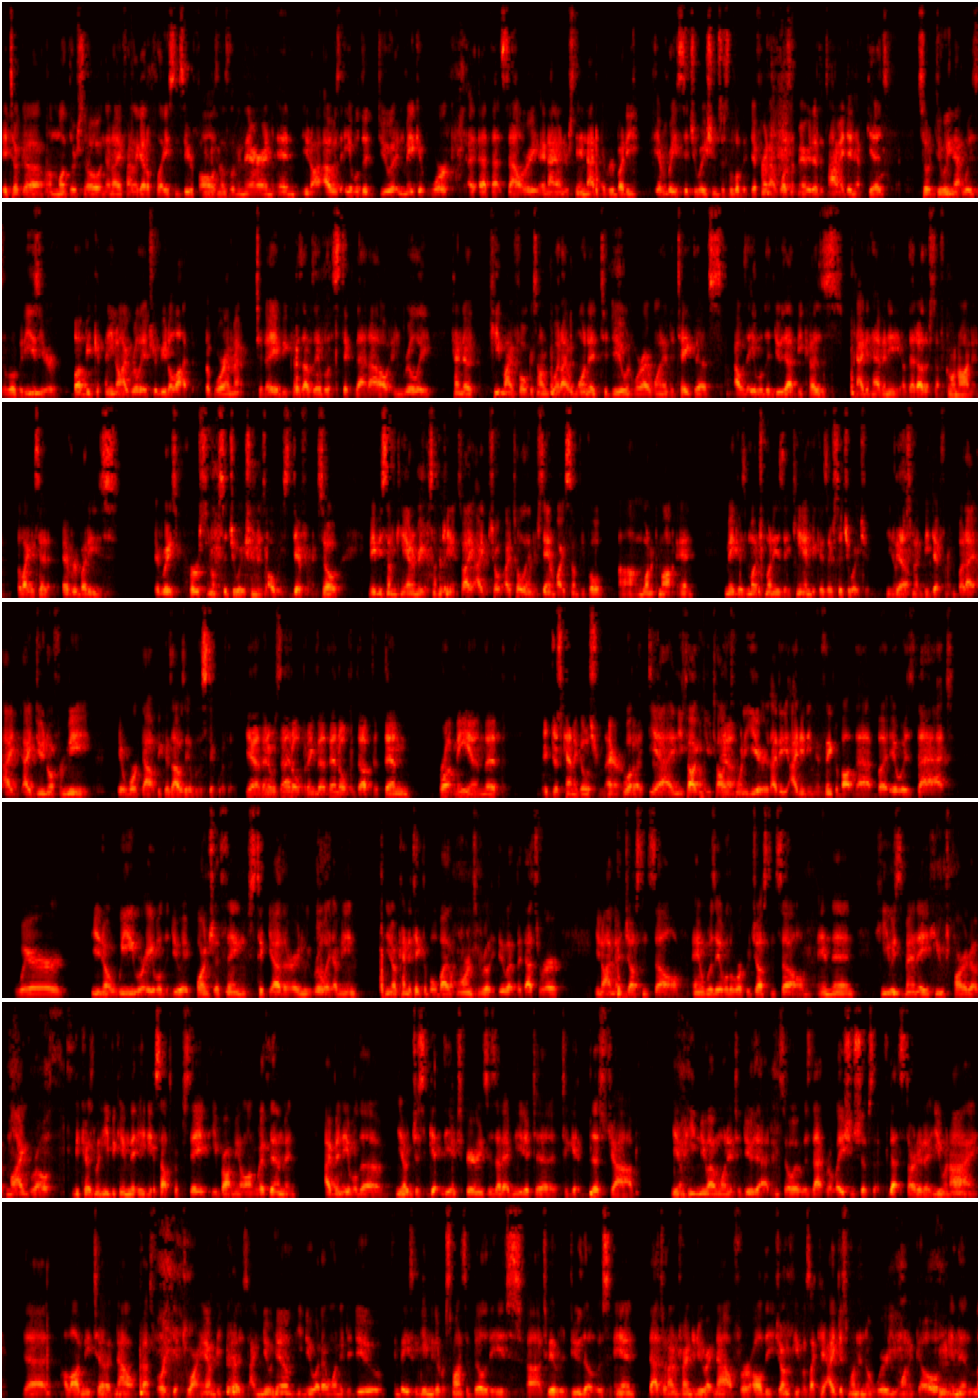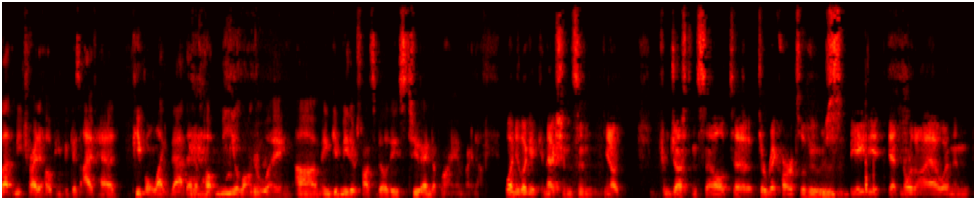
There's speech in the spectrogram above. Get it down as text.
it took a, a, month or so and then I finally got a place in Cedar Falls and I was living there and, and, you know, I was able to do it and make it work at, at that salary. And I understand not everybody, everybody's situation is just a little bit different. I wasn't married at the time. I didn't have kids. So doing that was a little bit easier, but because, you know, I really attribute a lot of where I'm at today because I was able to stick that out and really kind of keep my focus on what I wanted to do and where I wanted to take this. I was able to do that because I didn't have any of that other stuff going on. And, but like I said, everybody's everybody's personal situation is always different. So maybe some can or maybe some can't. So I I, cho- I totally understand why some people um, want to come out and make as much money as they can because their situation you know Yeah. just might be different. But I, I I do know for me it worked out because I was able to stick with it. Yeah, then it was that opening that then opened up that then brought me in that it just kind of goes from there. Well, But, uh, yeah, and you talk you talk yeah. twenty years. I did I didn't even think about that, but it was that where you know we were able to do a bunch of things together, and we really, I mean, you know, kind of take the bull by the horns and really do it. But that's where you know I met Justin Sell and was able to work with Justin Sell, and then he has been a huge part of my growth because when he became the AD at South Dakota State, he brought me along with him and. I've been able to, you know, just get the experiences that I've needed to to get this job you know, he knew I wanted to do that. And so it was that relationships that, that started at UNI that allowed me to now fast forward get to where I am because I knew him. He knew what I wanted to do and basically gave me the responsibilities uh, to be able to do those. And that's what I'm trying to do right now for all these young people. It's like, hey, I just want to know where you want to go Mhm. and then let me try to help you because I've had people like that that have helped me along the way um, and give me the responsibilities to end up where I am right now. Well, and you look at connections, and you know, from Justin Sell to to Rick Hartzell, who's Mm-hmm. the AD at Northern Iowa, and then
